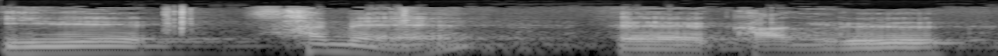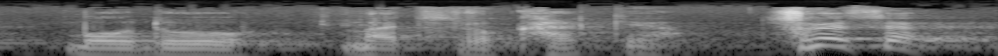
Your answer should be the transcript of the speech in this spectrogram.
2회, 3회 강의를 모두 마치도록 할게요. 수고했어요.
